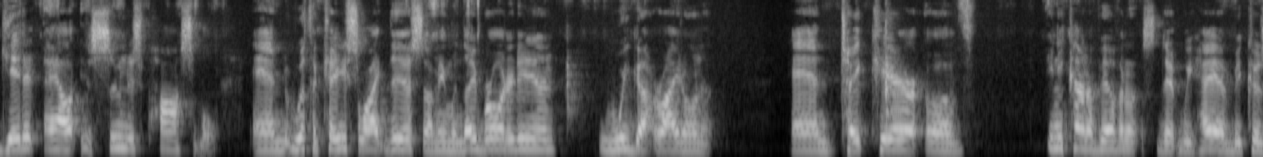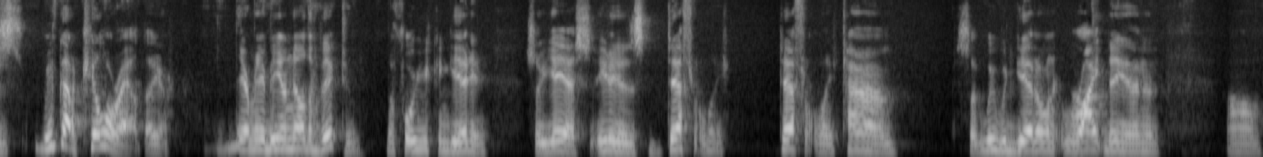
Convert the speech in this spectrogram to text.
Get it out as soon as possible. And with a case like this, I mean, when they brought it in, we got right on it and take care of any kind of evidence that we have because we've got a killer out there there may be another victim before you can get him. So, yes, it is definitely, definitely time. So, we would get on it right then and um,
